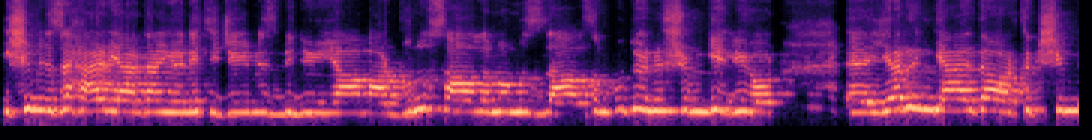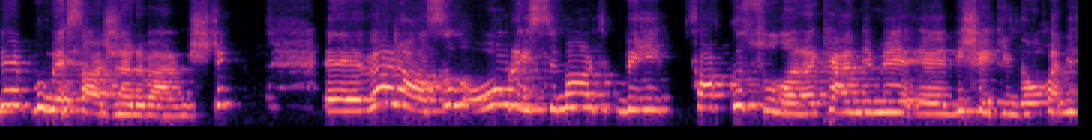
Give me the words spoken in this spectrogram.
işimizi her yerden yöneteceğimiz bir dünya var, bunu sağlamamız lazım, bu dönüşüm geliyor, e, yarın geldi artık şimdi bu mesajları vermiştik. E, velhasıl o resmi artık bir farklı sulara kendimi e, bir şekilde o hani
